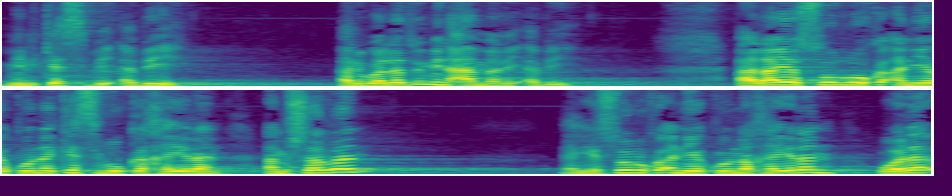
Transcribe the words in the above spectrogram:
من كسب أبيه الولد من عمل أبيه. ألا يسرك أن يكون كسبك خيرا أم شرا؟ يعني يسرك أن يكون خيرا ولا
